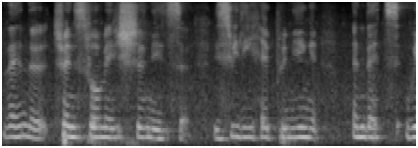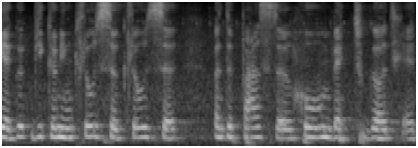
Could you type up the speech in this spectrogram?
then uh, transformation is, uh, is really happening, and that we are go- becoming closer, closer on the path uh, home back to Godhead.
